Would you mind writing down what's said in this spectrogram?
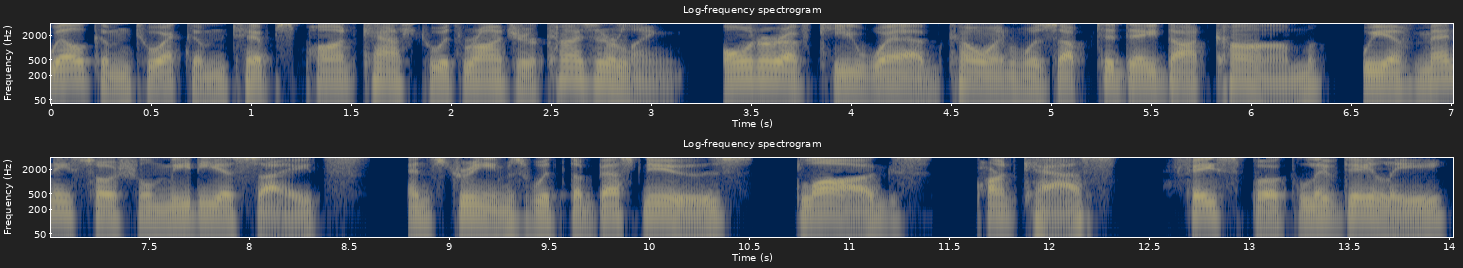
Welcome to Ecom Tips Podcast with Roger Keyserling, owner of KeyWebCo and WasUpToday.com. We have many social media sites and streams with the best news, blogs, podcasts, Facebook Live Daily,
